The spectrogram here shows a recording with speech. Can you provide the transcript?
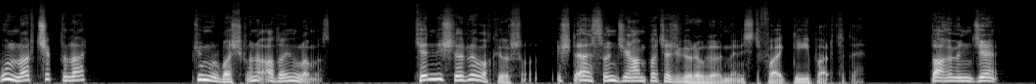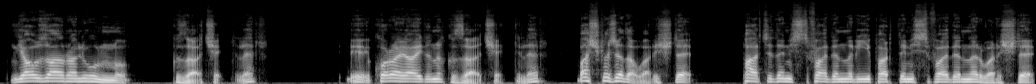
Bunlar çıktılar. Cumhurbaşkanı aday olamaz. Kendi işlerine bakıyorsunuz. İşte en son Cihan Paçacı görevlerinden istifa etti İyi Parti'de. Daha önce Yavuz Ağralioğlu'nu kızağa çektiler. E, Koray Aydın'ı kızağa çektiler. Başkaca da var. İşte partiden istifa edenler, İyi Parti'den istifa edenler var. İşte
